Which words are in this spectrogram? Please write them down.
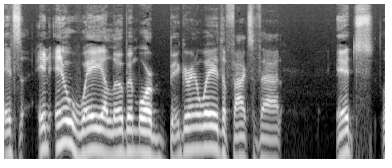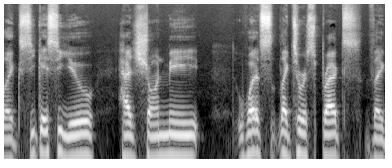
it's in in a way a little bit more bigger in a way. The fact that it's like CKCU had shown me what it's like to respect like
